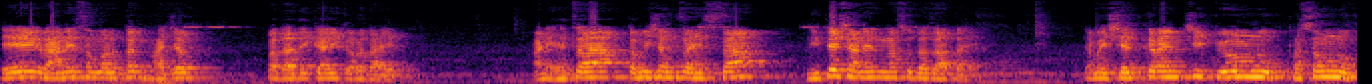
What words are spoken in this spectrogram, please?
हे राणे समर्थक भाजप पदाधिकारी करत आहेत. आणि ह्याचा कमिशनचा हिस्सा नितेश राणेंना सुद्धा जात आहे. त्यामुळे शेतकऱ्यांची पिळवणूक फसवणूक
